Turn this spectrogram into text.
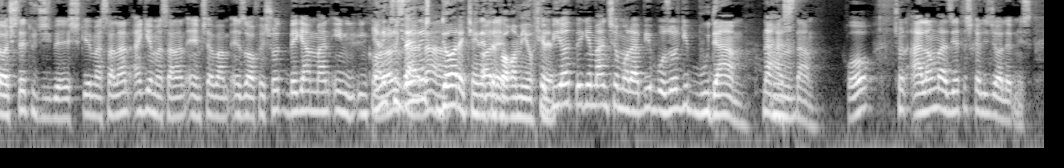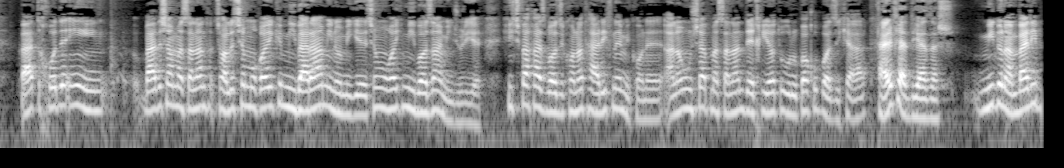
داشته تو جیبش که مثلا اگه مثلا امشبم اضافه شد بگم من این این کارا یعنی رو تو ذهنش داره که این آره، اتفاقا میفته که بیاد بگه من چه مربی بزرگی بودم. نه هستم. خب؟ چون الان وضعیتش خیلی جالب نیست. بعد خود این بعدش هم مثلا حالا چه موقعی که می‌برم اینو میگه چه موقعی که میبازم اینجوریه. هیچ وقت از بازیکن‌ها تعریف نمی‌کنه. الان اون شب مثلا دخیا تو اروپا خوب بازی کرد. تعریف کرد دیگه ازش. می‌دونم ولی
